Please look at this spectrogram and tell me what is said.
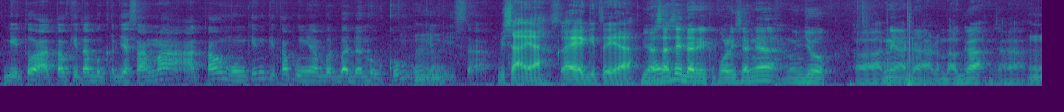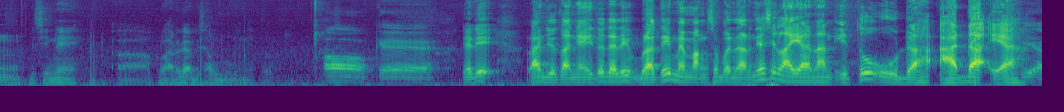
gitu atau kita bekerja sama atau mungkin kita punya berbadan hukum mungkin bisa. Bisa ya, kayak gitu ya. Biasa sih dari kepolisiannya nunjuk eh, ini ada lembaga misalnya Hmm. di sini eh, keluarga bisa hubungin Oke. Jadi lanjutannya itu jadi berarti memang sebenarnya sih layanan itu udah ada ya, Iya.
